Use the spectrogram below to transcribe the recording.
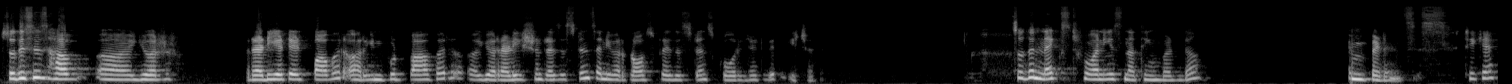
So this is how uh, your radiated power or input power, uh, your radiation resistance and your loss resistance correlate with each other. So the next one is nothing but the impedances. Okay.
